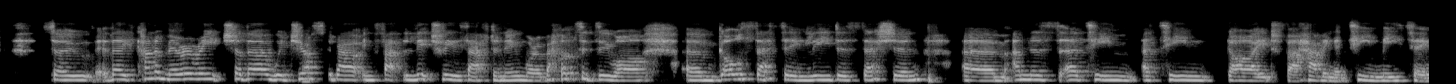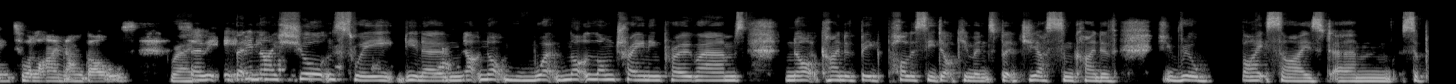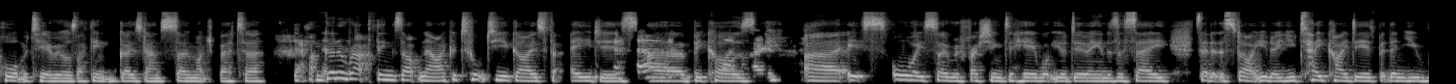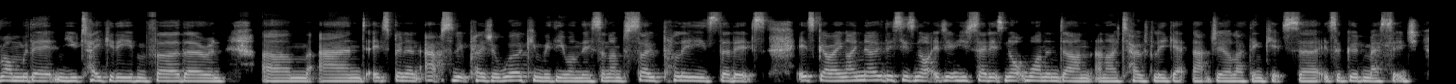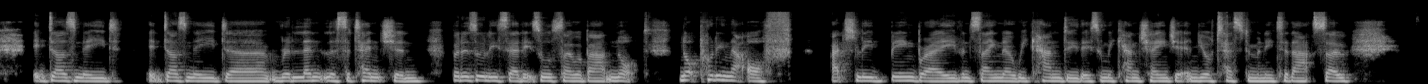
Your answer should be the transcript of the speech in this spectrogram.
So they kind of mirror each other. We're just about, in fact, literally this afternoon, we're about to do our um, goal setting leaders session. Um, and there's a team, a team guide for having a team meeting to align on goals. Right. So it, it but really nice, short and sweet, you know, yeah. not, not, not long training programs, not kind of big policy documents, but just some kind of real bite-sized um, support materials i think goes down so much better. Definitely. i'm going to wrap things up now. I could talk to you guys for ages uh, because uh, it's always so refreshing to hear what you're doing. And as i say said at the start you know you take ideas but then you run with it and you take it even further. And um, and it's been an absolute pleasure working with you on this. And i'm so pleased that it's it's going. I know this is not you said it's not one and done. And i totally get that Gill. I think it's uh, it's a good message. It does need it does need uh, relentless attention. But as Uli said, it's also about not not putting that off. Actually, being brave and saying no, we can do this and we can change it, and your testimony to that. So,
